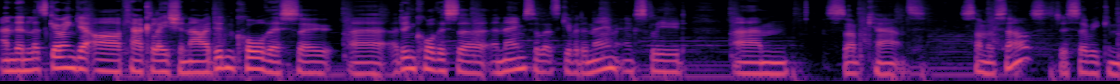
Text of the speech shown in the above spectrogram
and then let's go and get our calculation. Now I didn't call this, so uh, I didn't call this a, a, name, so let's give it a name. Exclude um, subcat sum of sales just so we can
